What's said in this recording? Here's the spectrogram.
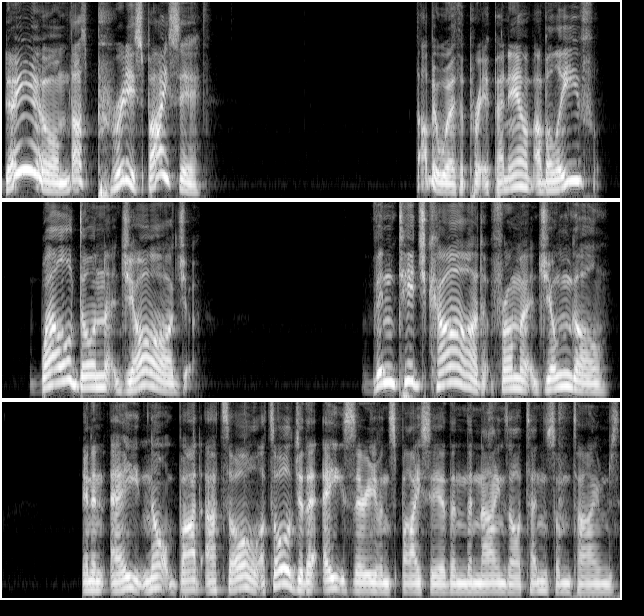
Damn, that's pretty spicy. That'll be worth a pretty penny, I believe. Well done, George. Vintage card from Jungle in an 8. Not bad at all. I told you the 8s are even spicier than the 9s or 10s sometimes.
